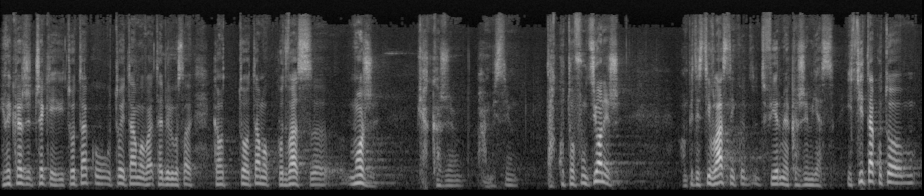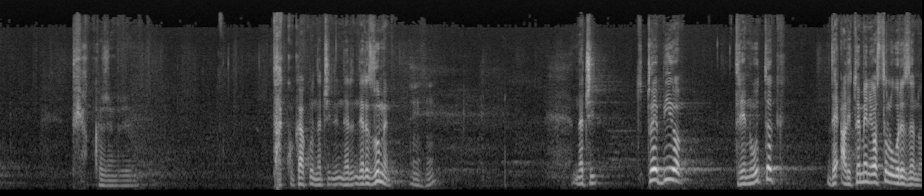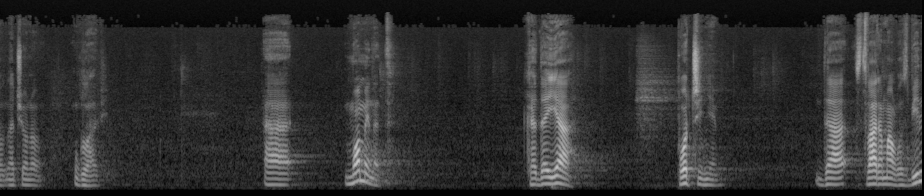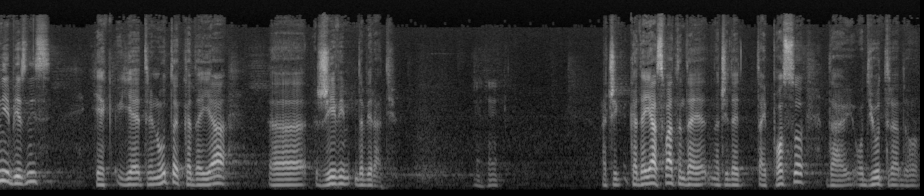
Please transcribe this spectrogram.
I ovaj kaže, čekaj, i to tako u toj tamo, va- tad je bila Jugoslavija, kao to tamo kod vas e, može? Ja kažem, pa mislim, tako to funkcioniše. On pita, ti vlasnik od firme? Ja kažem, jesam. I ti tako to... Ja kažem, "Bre, tako kako, znači, ne, ne razumem. Znači, to je bio trenutak, da, ali to je meni ostalo urezano, znači, ono, u glavi. A, moment kada ja počinjem da stvaram malo ozbiljniji biznis je, je trenutak kada ja e, živim da bi radio. Znači, kada ja shvatam da je, znači, da je taj posao, da od jutra do,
